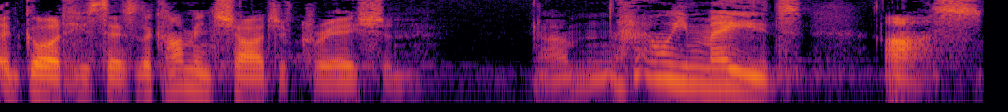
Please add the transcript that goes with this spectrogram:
a God who says, Look, I'm in charge of creation. Um, how he made us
